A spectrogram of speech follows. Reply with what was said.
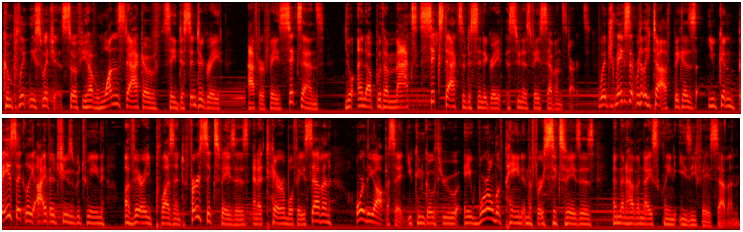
completely switches. So if you have one stack of, say, Disintegrate after phase 6 ends, you'll end up with a max six stacks of Disintegrate as soon as phase 7 starts. Which makes it really tough because you can basically either choose between a very pleasant first six phases and a terrible phase 7, or the opposite. You can go through a world of pain in the first six phases and then have a nice, clean, easy phase seven.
